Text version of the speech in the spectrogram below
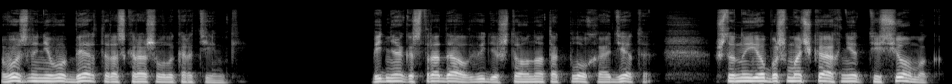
Возле него Берта раскрашивала картинки. Бедняга страдал, видя, что она так плохо одета, что на ее башмачках нет тесемок,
